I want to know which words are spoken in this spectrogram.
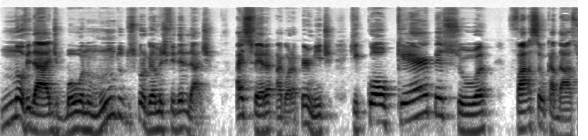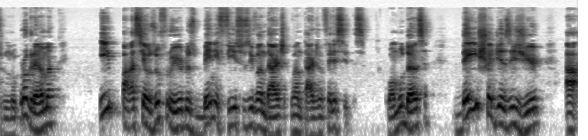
Novidade boa no mundo dos programas de fidelidade. A Esfera agora permite que qualquer pessoa faça o cadastro no programa e passe a usufruir dos benefícios e vantagens oferecidas. Com a mudança, deixa de exigir a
